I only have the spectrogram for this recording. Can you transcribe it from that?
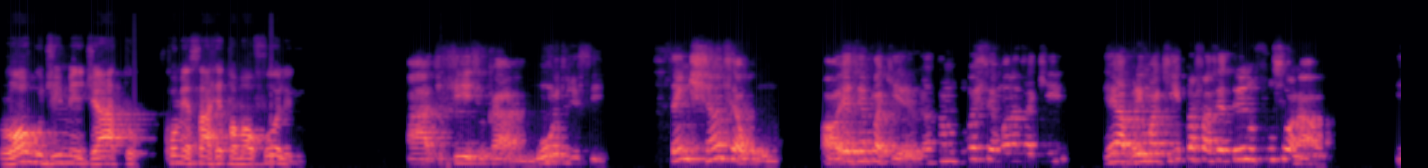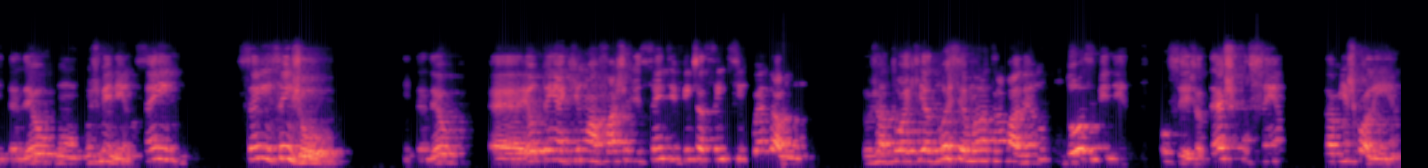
logo de imediato começar a retomar o fôlego? Ah, difícil, cara, muito difícil. Sem chance alguma. Ó, exemplo aqui, já estamos duas semanas aqui, reabrimos aqui para fazer treino funcional, entendeu? Com, com os meninos, sem sem, sem jogo, entendeu? É, eu tenho aqui uma faixa de 120 a 150 alunos. Eu já estou aqui há duas semanas trabalhando com 12 meninos, ou seja, 10% da minha escolinha,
